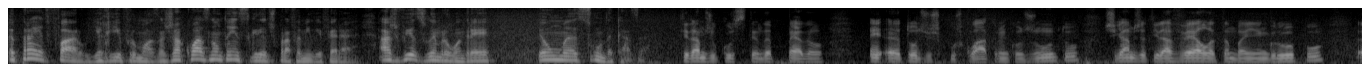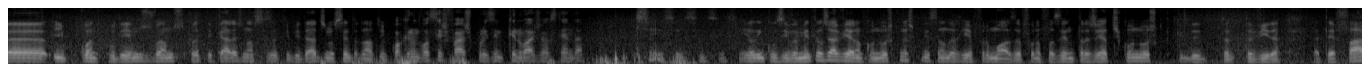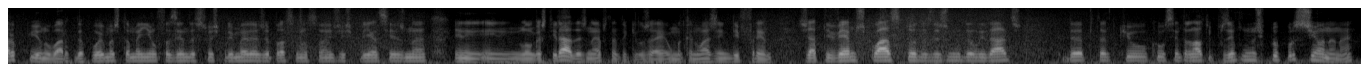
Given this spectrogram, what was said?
A Praia de Faro e a Ria Formosa já quase não têm segredos para a família Ferran. Às vezes, lembra o André, é uma segunda casa. Tirámos o curso de stand-up paddle em, todos os, os, quatro em conjunto, chegámos a tirar vela também em grupo uh, e quando podemos vamos praticar as nossas atividades no Centro Náutico. Qualquer um de vocês faz, por exemplo, canoagem ou stand-up? Sim, sim, sim, sim, sim. Ele, inclusivamente, eles já vieram connosco na expedição da Ria Formosa, foram fazendo trajetos connosco, de, de, tanto da Vira até Faro, que iam no barco de apoio, mas também iam fazendo as suas primeiras aproximações e experiências na, em, em longas tiradas, né? portanto aquilo já é uma canoagem diferente. Já tivemos quase todas as modalidades de, portanto, que o, que o Centro Náutico, por exemplo, nos proporciona. Não é?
